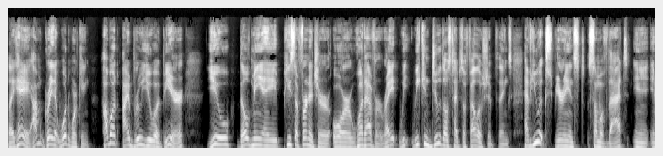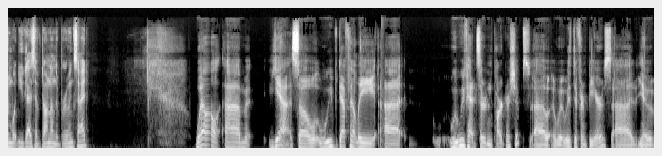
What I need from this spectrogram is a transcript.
Like, hey, I'm great at woodworking. How about I brew you a beer? You build me a piece of furniture or whatever, right? We we can do those types of fellowship things. Have you experienced some of that in, in what you guys have done on the brewing side? Well, um, yeah. So we've definitely uh, we've had certain partnerships uh, with, with, different beers. Uh, you know,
